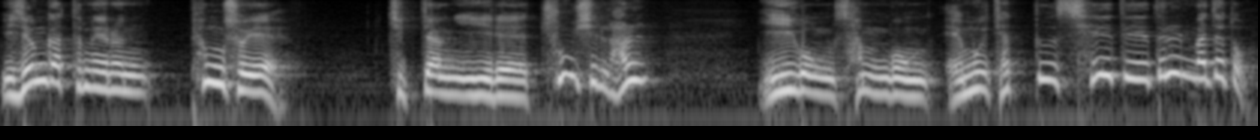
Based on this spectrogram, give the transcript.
이전 같으면 평소에 직장 일에 충실할 2030 MZ 세대들마저도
